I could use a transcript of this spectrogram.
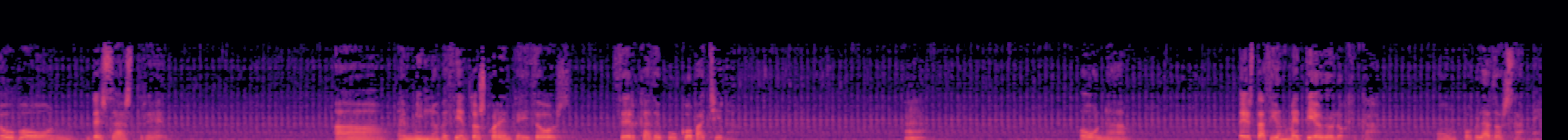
Hubo un desastre ah, en 1942 cerca de Bukovachina. Mm. Una estación meteorológica. Un poblado sami.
